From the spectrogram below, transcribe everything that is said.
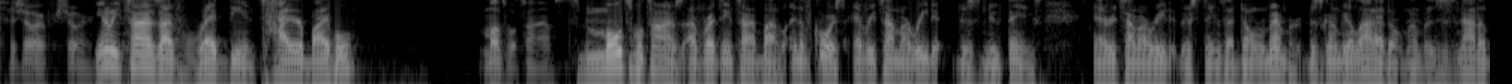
For sure. For sure. You know how many times I've read the entire Bible? Multiple times. It's multiple times I've read the entire Bible, and of course, every time I read it, there's new things. And every time I read it, there's things I don't remember. There's gonna be a lot I don't remember. This is not a.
